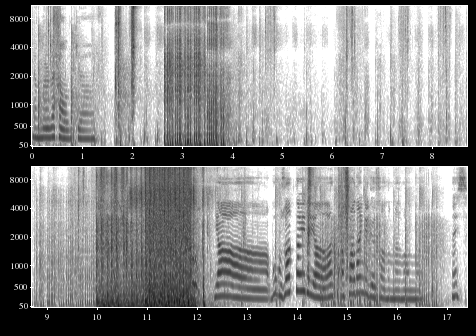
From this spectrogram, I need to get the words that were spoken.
Hem böyle kaldık ya. Ya bu uzaktaydı ya. Arka- aşağıdan geliyor sandım ben vallahi. Neyse.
